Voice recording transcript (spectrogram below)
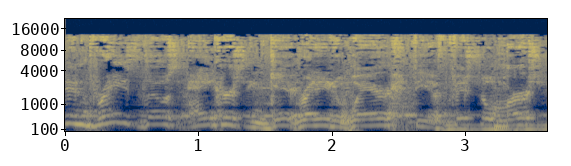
Nation. Raise those anchors and get ready to wear the official merch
